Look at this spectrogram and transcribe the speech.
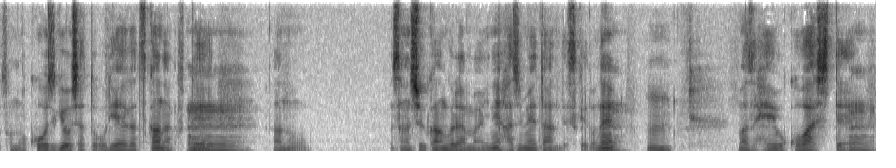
その工事業者と折り合いがつかなくて、うん。あの3週間ぐらい前にね始めたんですけどね、うんまず塀を壊して、うん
